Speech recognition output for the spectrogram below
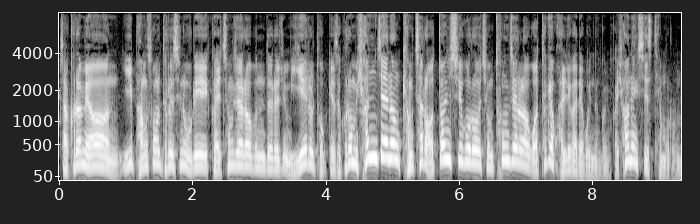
자 그러면 이 방송을 들으시는 우리 그 애청자 여러분들의 좀 이해를 돕기 위해서 그러면 현재는 경찰을 어떤 식으로 지금 통제를 하고 어떻게 관리가 되고 있는 겁니까? 현행 시스템으로는?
